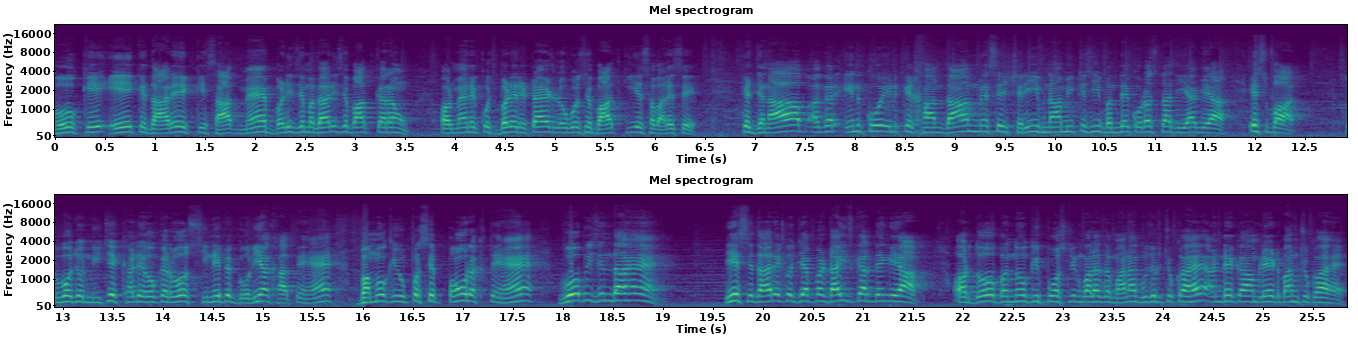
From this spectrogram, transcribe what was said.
हो के एक इदारे के साथ मैं बड़ी ज़िम्मेदारी से बात कर रहा हूँ और मैंने कुछ बड़े रिटायर्ड लोगों से बात की है इस हवाले से कि जनाब अगर इनको इनके खानदान में से शरीफ नामी किसी बंदे को रास्ता दिया गया इस बार तो वो जो नीचे खड़े होकर रोज सीने पे गोलियाँ खाते हैं बमों के ऊपर से पाँव रखते हैं वो भी ज़िंदा हैं। ये सितारे को जेपरडाइज कर देंगे आप। और दो बंदों की पोस्टिंग वाला जमाना गुजर चुका है, अंडे का आमलेट बन चुका है।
